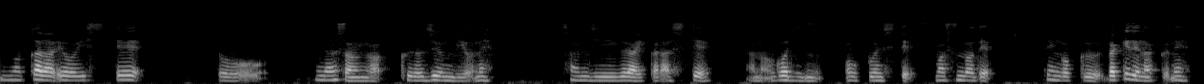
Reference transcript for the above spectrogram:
今から用意して、と皆さんが来る準備をね、3時ぐらいからして、あの、5時にオープンしてますので、天国だけでなくね、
